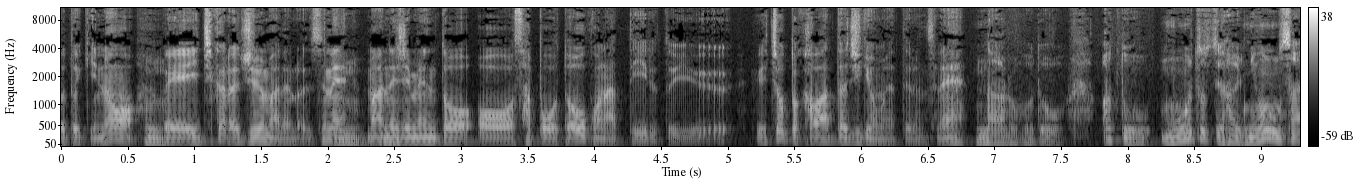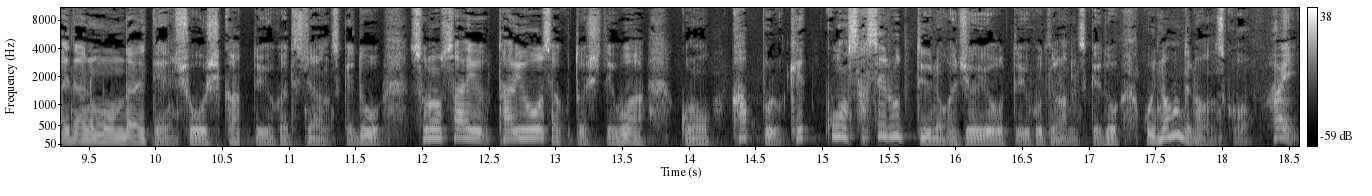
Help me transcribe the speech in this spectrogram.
う時の、はいはい、えー、1から10までのですね、うん、マネジメントサポートを行っているという、ちょっと変わった事業もやってるんですね。なるほど。あと、もう一つ、やはり日本最大の問題点、少子化という形なんですけど、その対応策としては、このカップル、結婚させるっていうのが重要ということなんですけど、これなんでなんですか？はい。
